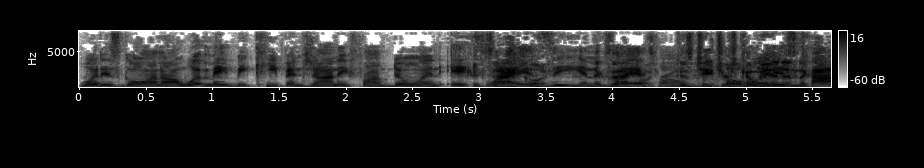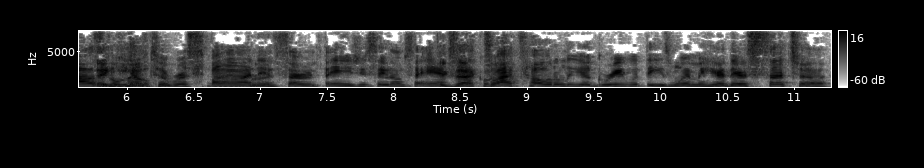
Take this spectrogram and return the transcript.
what is going on, what may be keeping Johnny from doing X, Y, Exactly. and Z in the Exactly. classroom. 'Cause teachers come what in is and the- they causing him know. to respond in certain things. You see what I'm saying? Exactly. So I totally agree with these women here. There's such a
